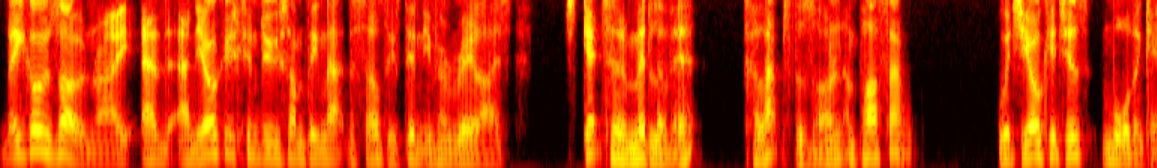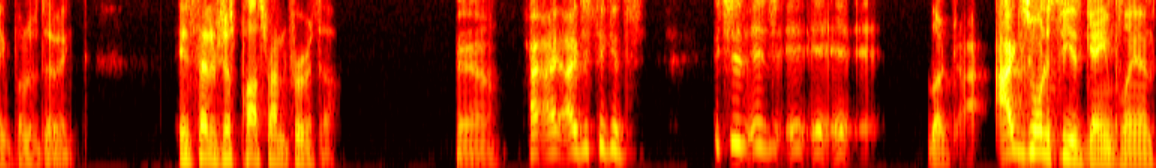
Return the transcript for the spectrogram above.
they go zone, right? And and Jokic can do something that the Celtics didn't even realize. Just get to the middle of it, collapse the zone, and pass out, which Jokic is more than capable of doing. Instead of just pass around the perimeter. Yeah, I I, I just think it's it's just, it's it, it, it, look. I, I just want to see his game plan,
